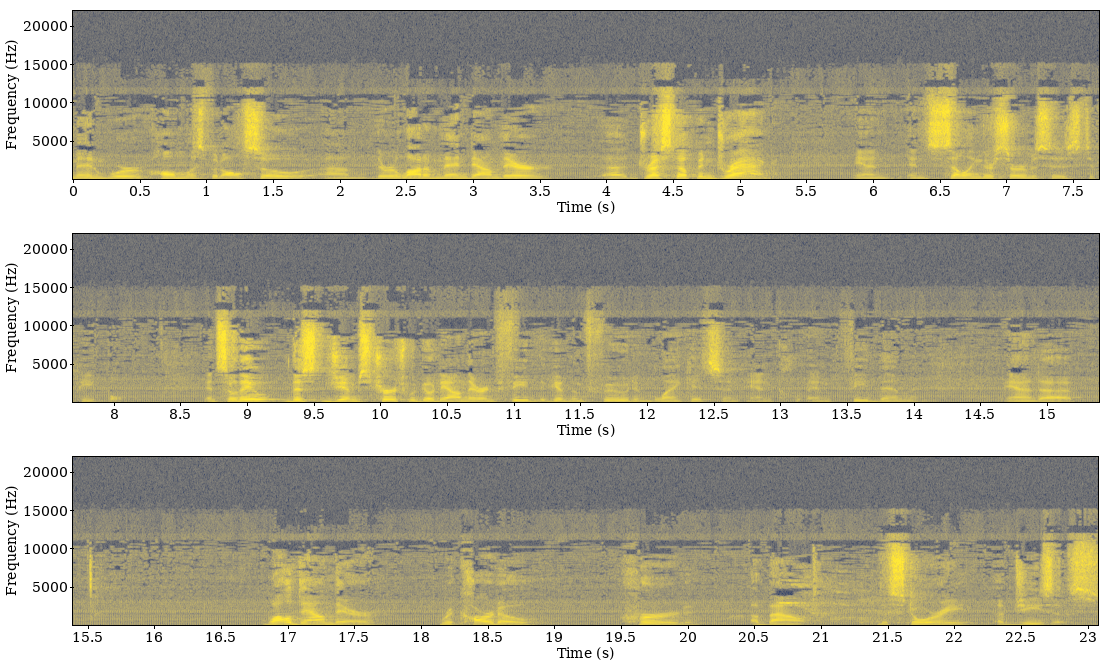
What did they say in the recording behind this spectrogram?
men were homeless, but also um, there were a lot of men down there uh, dressed up in drag and, and selling their services to people. And so they, this Jim's church would go down there and feed, give them food and blankets and, and, and feed them. And uh, while down there, Ricardo heard about the story of Jesus.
